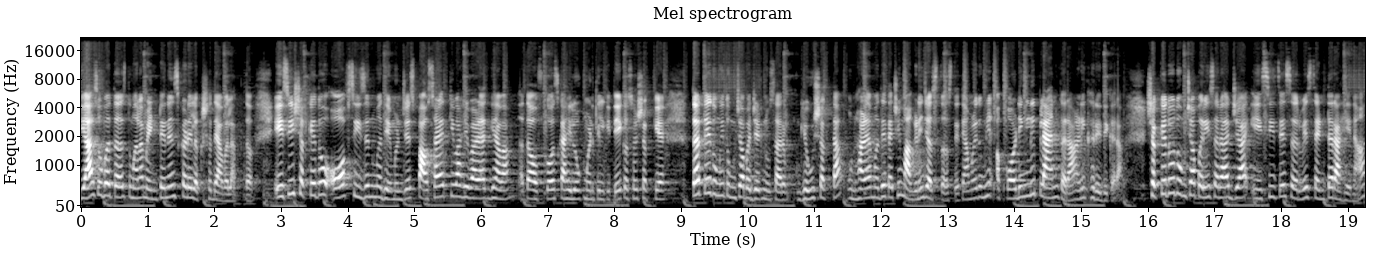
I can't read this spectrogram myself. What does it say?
यासोबतच तुम्हाला मेंटेनन्सकडे लक्ष द्यावं लागतं. ए सी शक्यतो ऑफ सीझनमध्ये म्हणजेच पावसाळ्यात किंवा हिवाळ्यात घ्यावा. आता ऑफकोर्स काही लोक म्हणतील की ते कसं शक्य आहे. तर ते तुम्ही तुमच्या बजेटनुसार घेऊ शकता. उन्हाळ्यामध्ये त्याची मागणी जास्त असते. त्यामुळे तुम्ही अकॉर्डिंगली प्लॅन करा आणि खरेदी करा. शक्यतो तुमच्या परिसरात ज्या ए सीचे सर्व्हिस सेंटर आहे ना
